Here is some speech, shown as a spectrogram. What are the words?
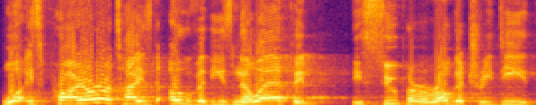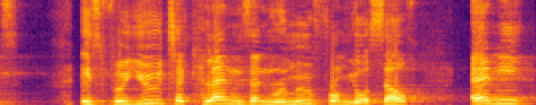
What is prioritized over these nawafil, these supererogatory deeds, is for you to cleanse and remove from yourself any,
